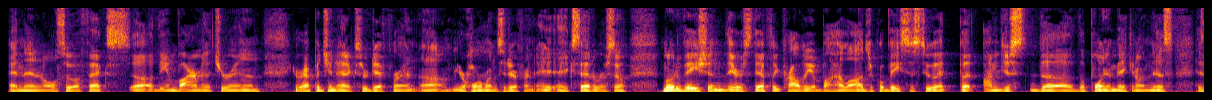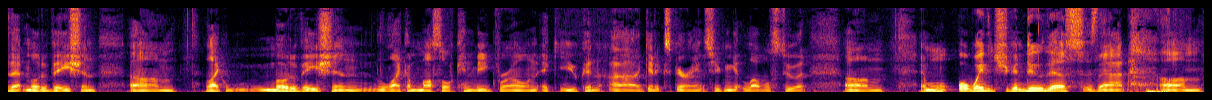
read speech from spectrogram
and then it also affects uh, the environment that you're in. Your epigenetics are different, um, your hormones are different, etc. So motivation, there's definitely probably a biological basis to it, but I'm just the the point I'm making on this is that motivation, um, like motivation, like a muscle, can be grown. It, you can uh, get experience, you can get levels to it, um, and a way that you can do this is that um,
